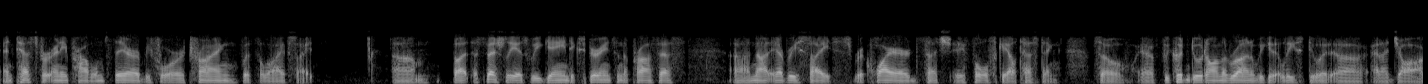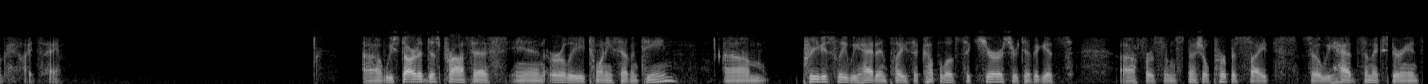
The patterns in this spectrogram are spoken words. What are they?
and test for any problems there before trying with the live site. Um, but especially as we gained experience in the process, uh, not every site required such a full-scale testing. So if we couldn't do it on the run, we could at least do it uh, at a jog, I'd say. Uh, we started this process in early 2017. Um, previously we had in place a couple of secure certificates uh, for some special purpose sites. So we had some experience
